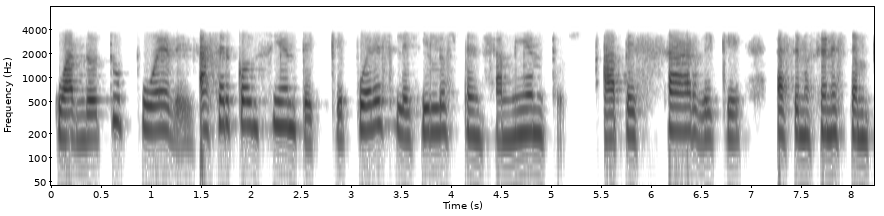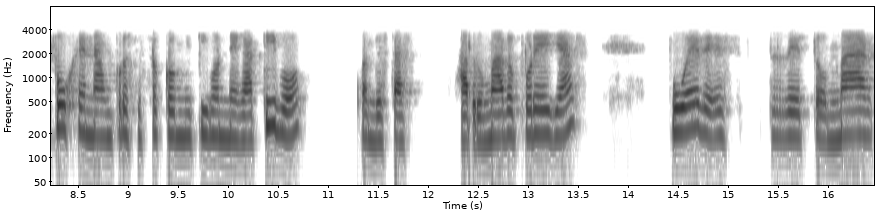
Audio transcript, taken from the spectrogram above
Cuando tú puedes hacer consciente que puedes elegir los pensamientos a pesar de que las emociones te empujen a un proceso cognitivo negativo, cuando estás abrumado por ellas, puedes retomar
